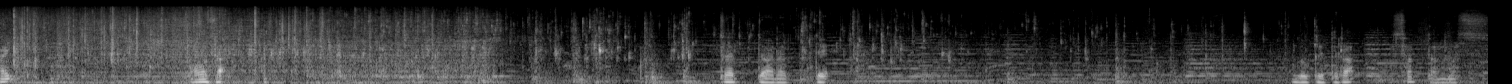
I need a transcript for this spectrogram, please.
はい。青さざっと洗って。ほどけたらさっと洗います。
